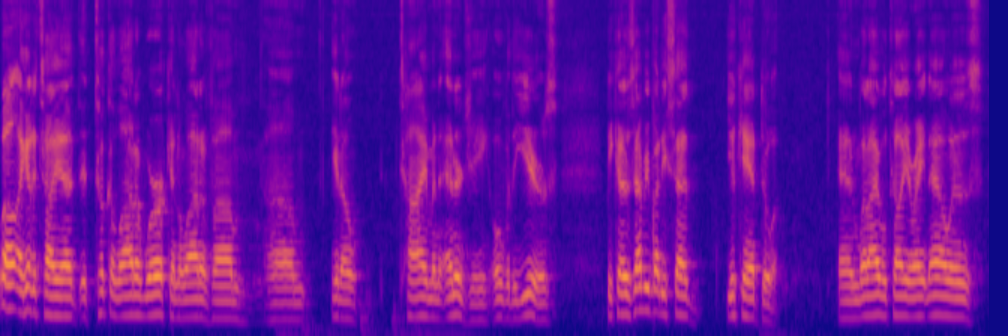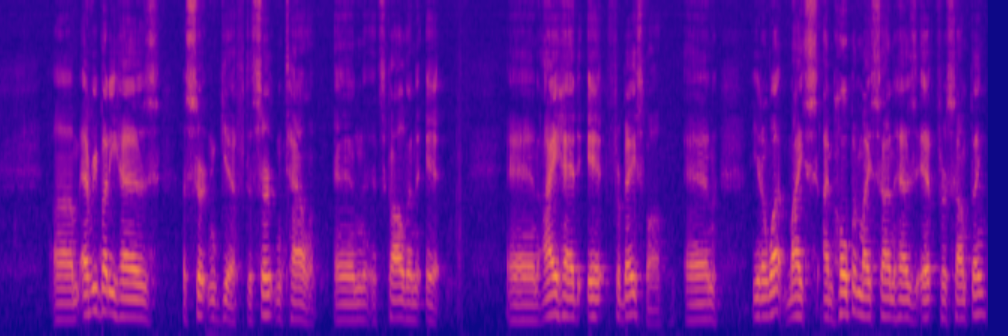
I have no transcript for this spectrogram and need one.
Well, I got to tell you, it took a lot of work and a lot of, um, um, you know, time and energy over the years because everybody said you can't do it. And what I will tell you right now is um, everybody has a certain gift, a certain talent, and it's called an it. And I had it for baseball. And you know what? My I'm hoping my son has it for something.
